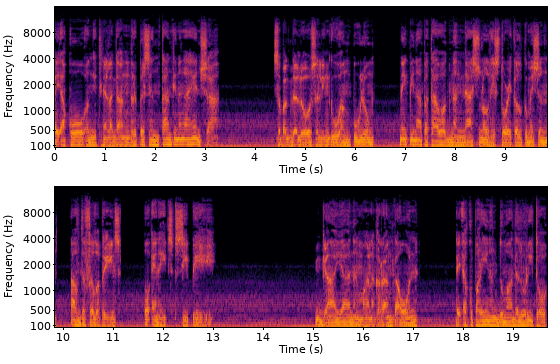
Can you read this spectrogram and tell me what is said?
ay ako ang itinalagang representante ng ahensya sa pagdalo sa lingguhang pulong na ipinapatawag ng National Historical Commission of the Philippines o NHCP. Gaya ng mga nakaraang taon, ay ako pa rin ang dumadalo rito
